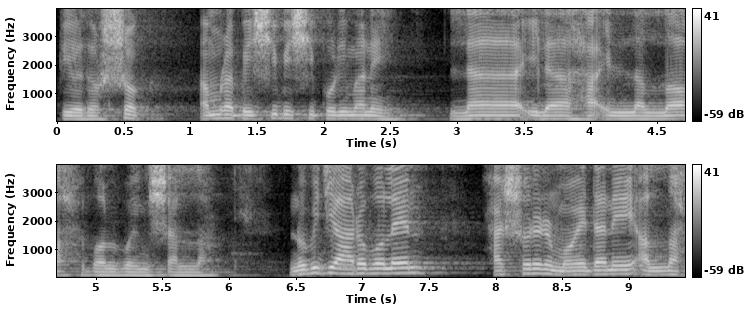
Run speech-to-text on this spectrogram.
প্রিয় দর্শক, আমরা বেশি বেশি পরিমাণে লা ইলাহা ইল্লাল্লাহ বলব ইনশাল্লাহ নবীজি আরও বলেন হাসরের ময়দানে আল্লাহ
